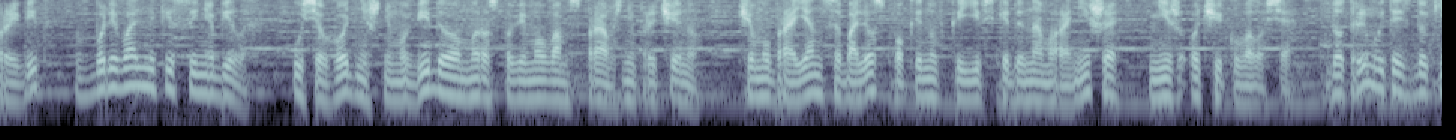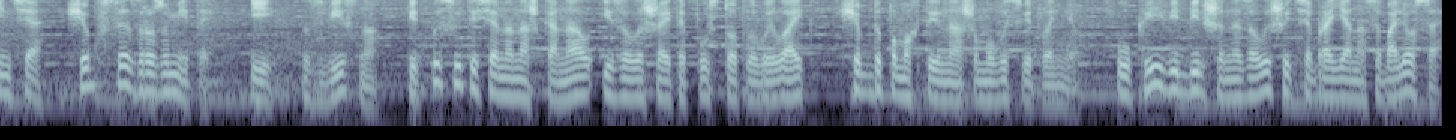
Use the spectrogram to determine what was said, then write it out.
Привіт, вболівальники синьо-білих! У сьогоднішньому відео ми розповімо вам справжню причину, чому Браян Себальос покинув київське Динамо раніше, ніж очікувалося. Дотримуйтесь до кінця, щоб все зрозуміти. І, звісно, підписуйтеся на наш канал і залишайте пустотливий лайк, щоб допомогти нашому висвітленню. У Києві більше не залишиться Браяна Себальоса,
